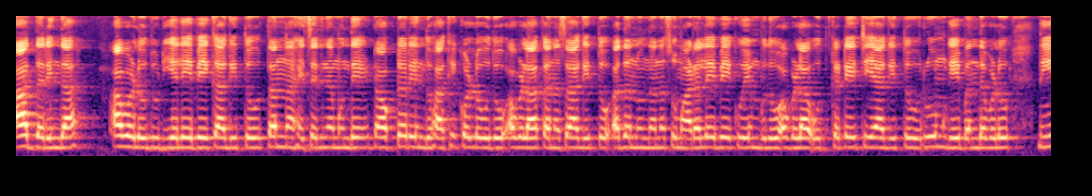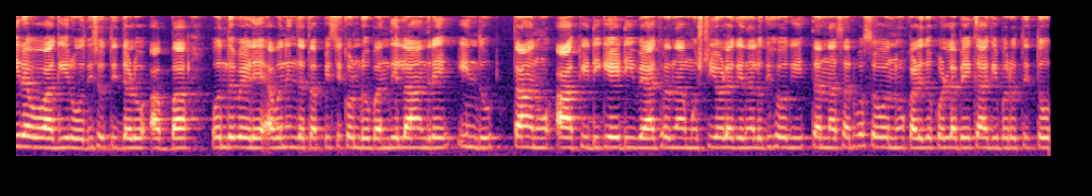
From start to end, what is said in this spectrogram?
ಆದ್ದರಿಂದ ಅವಳು ದುಡಿಯಲೇಬೇಕಾಗಿತ್ತು. ತನ್ನ ಹೆಸರಿನ ಮುಂದೆ ಡಾಕ್ಟರ್ ಎಂದು ಹಾಕಿಕೊಳ್ಳುವುದು ಅವಳ ಕನಸಾಗಿತ್ತು. ಅದನ್ನು ನನಸು ಮಾಡಲೇಬೇಕು ಎಂಬುದು ಅವಳ ಉತ್ಕಟೇಚೆಯಾಗಿತ್ತು. ರೂಮ್ಗೆ ಬಂದವಳು ನೀರವವಾಗಿ ರೋಧಿಸುತ್ತಿದ್ದಳು ಅಬ್ಬ, ಒಂದು ವೇಳೆ ಅವನಿಂದ ತಪ್ಪಿಸಿಕೊಂಡು ಬಂದಿಲ್ಲ ಅಂದರೆ ಇಂದು ತಾನು ಆ ಕಿಡಿಗೇಡಿ ವ್ಯಾಘ್ರನ ಮುಷ್ಟಿಯೊಳಗೆ ನಲುಗಿ ಹೋಗಿ ತನ್ನ ಸರ್ವಸ್ವವನ್ನು ಕಳೆದುಕೊಳ್ಳಬೇಕಾಗಿ ಬರುತ್ತಿತ್ತು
